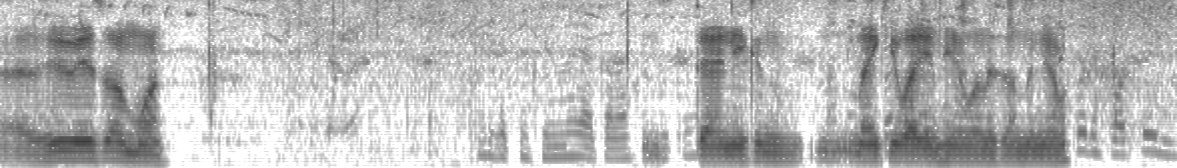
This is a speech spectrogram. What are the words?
Uh, who is on one? Quiero que te filme de acá abajo. Mica. Dan, you can make your way in here while he's on the Eso nyama. se puede foto y-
